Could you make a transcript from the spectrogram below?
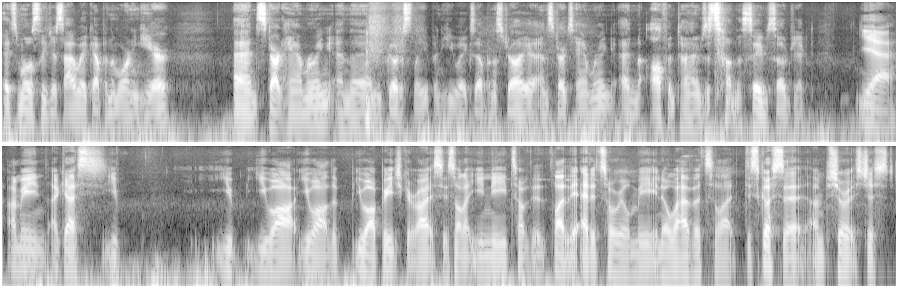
it's mostly just I wake up in the morning here and start hammering and then go to sleep and he wakes up in Australia and starts hammering and oftentimes it's on the same subject. Yeah, I mean, I guess you you you are you are the you are Beach Grit, right? So it's not like you need to have the, like the editorial meeting or whatever to like discuss it. I'm sure it's just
